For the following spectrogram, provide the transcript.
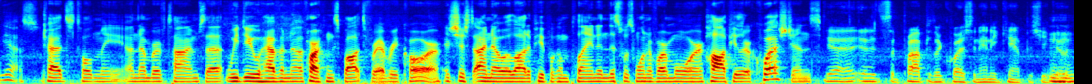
Yes. Chad's told me a number of times that we do have enough parking spots for every car. It's just I know a lot of people complained, and this was one of our more popular questions. Yeah, and it's a popular question any campus you Mhm. go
